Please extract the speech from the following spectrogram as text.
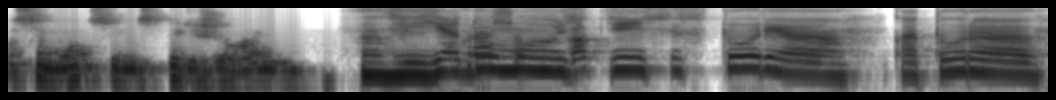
с эмоциями, с переживаниями. Я ну, думаю, как... здесь история, которая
